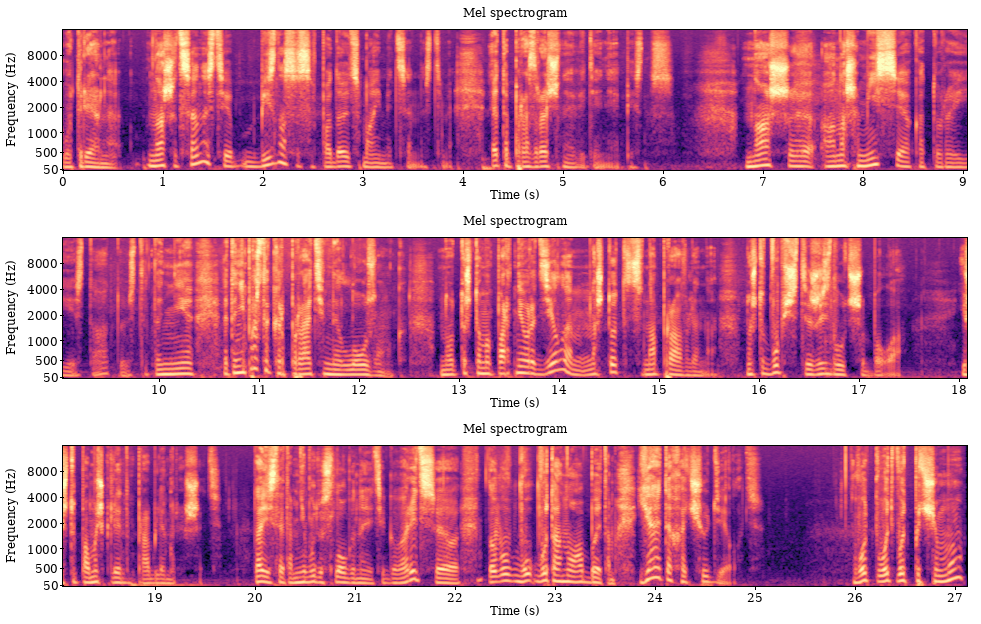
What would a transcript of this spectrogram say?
Вот реально. Наши ценности бизнеса совпадают с моими ценностями. Это прозрачное ведение бизнеса. Наша, а наша миссия, которая есть, да, то есть это не, это не просто корпоративный лозунг, но то, что мы партнеры делаем, на что это направлено, но чтобы в обществе жизнь лучше была, и чтобы помочь клиентам проблемы решить. Да, если я там не буду слоганы эти говорить, э, вот оно об этом. Я это хочу делать. Вот, вот, вот почему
